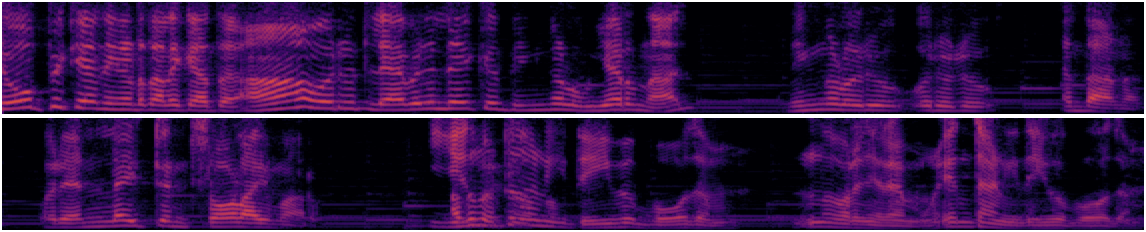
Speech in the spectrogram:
ടോപ്പിക്കേ നിങ്ങളുടെ തലയ്ക്കകത്ത് ആ ഒരു ലെവലിലേക്ക് നിങ്ങൾ ഉയർന്നാൽ നിങ്ങൾ ഒരു ഒരു എന്താണ് ഒരു എൻലൈറ്റൻ സോൾ ആയി മാറും. എന്താണ് ഈ ദൈവബോധം എന്ന് പറഞ്ഞുതരാമോ? എന്താണ് ഈ ദൈവബോധം?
